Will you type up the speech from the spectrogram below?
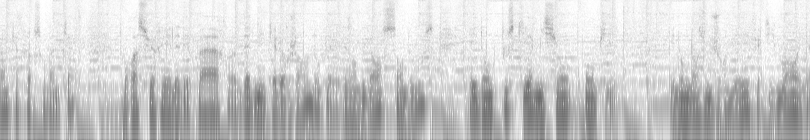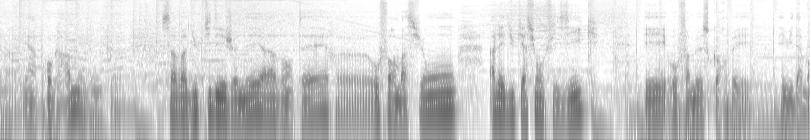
24 heures sur 24 pour assurer les départs d'aide médicale urgente, donc les, ambulances 112, et donc tout ce qui est mission pompier. Et donc dans une journée, effectivement, il y a, il y a un programme. Et donc euh, ça va du petit déjeuner à l'inventaire, euh, aux formations, à l'éducation physique et aux fameuses corvées, évidemment.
